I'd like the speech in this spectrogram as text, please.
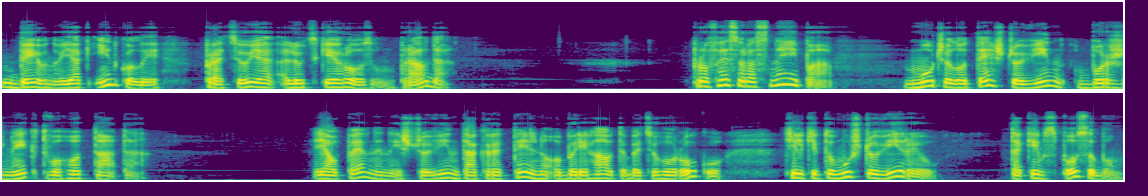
Дивно, як інколи працює людський розум, правда? Професора Снейпа мучило те, що він боржник твого тата. Я впевнений, що він так ретельно оберігав тебе цього року тільки тому, що вірив, таким способом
